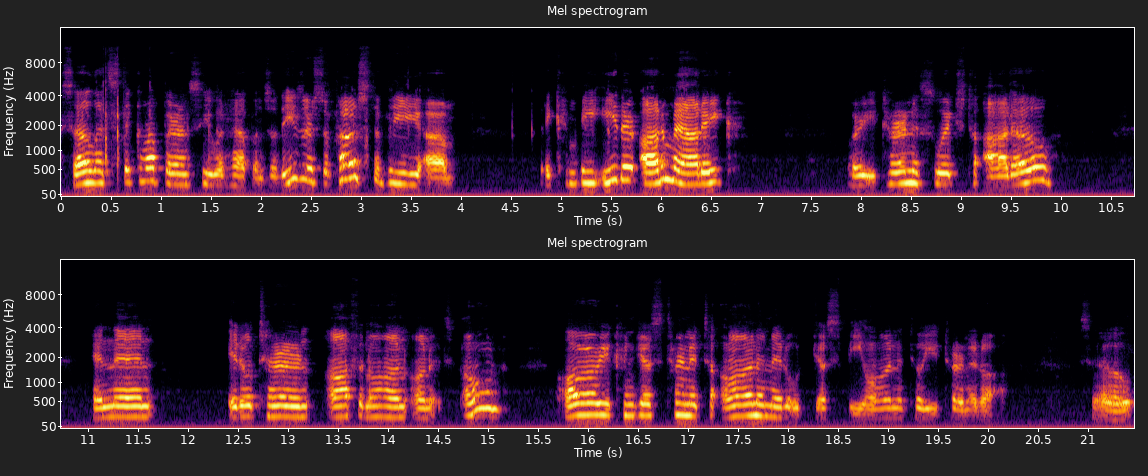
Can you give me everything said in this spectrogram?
So let's stick them up there and see what happens. So these are supposed to be, um, they can be either automatic or you turn the switch to auto and then it'll turn off and on on its own or you can just turn it to on and it'll just be on until you turn it off. So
